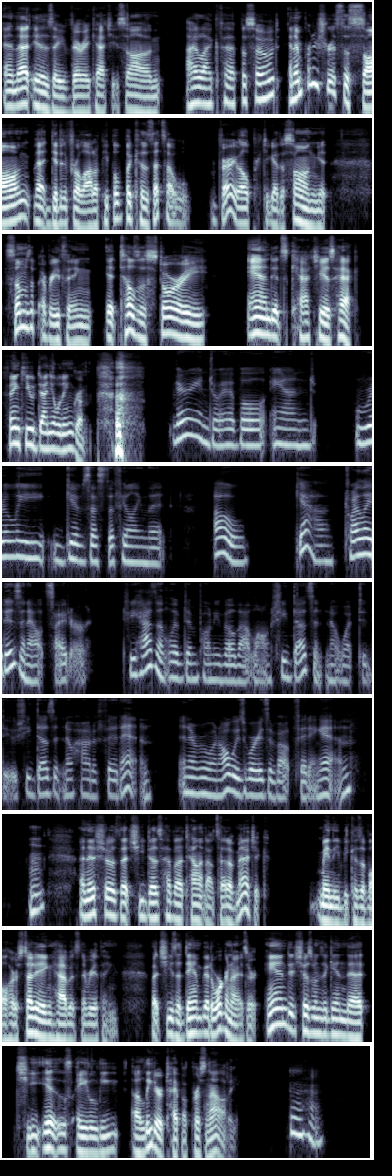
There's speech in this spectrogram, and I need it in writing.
And that is a very catchy song. I like the episode, and I'm pretty sure it's the song that did it for a lot of people because that's a very well put together song. It sums up everything, it tells a story, and it's catchy as heck. Thank you, Daniel Ingram. Very enjoyable and really gives us the feeling that, oh, yeah, Twilight is an outsider. She hasn't lived in Ponyville that long. She doesn't know what to do. She doesn't know how to fit in. And everyone always worries about fitting in. Mm -hmm. and this shows that she does have a talent outside of magic, mainly because of all her studying habits and everything. But she's a damn good organizer, and it shows once again that she is a, le a leader type of personality. Mm-hmm.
